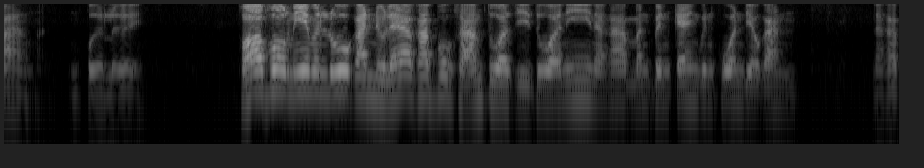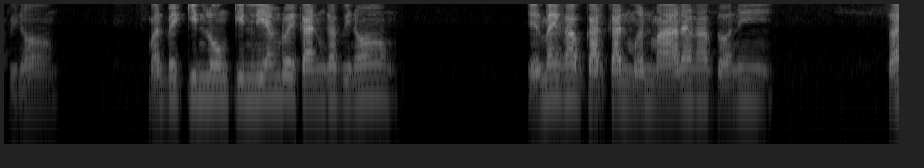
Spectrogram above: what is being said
บ้างมึงเปิดเลยเพราะพวกนี้มันรู้กันอยู่แล้วครับ พวกสามตัวสี่ตัวนี้นะครับ มันเป็นแก๊งเป็นกวนเดียวกันนะครับ พี่น้อง มันไปกินลงกินเลี้ยงด้วยกันครับพี่น้อง เห็นไหมครับ กัดกันเหมือนหมานะครับตอนนี้ไส้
